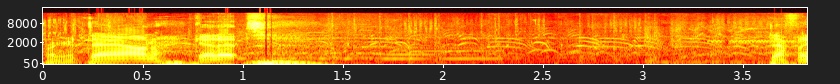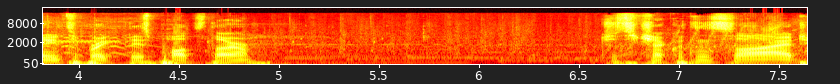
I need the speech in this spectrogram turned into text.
Bring it down, get it. Definitely need to break these pots though. Just to check what's inside.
